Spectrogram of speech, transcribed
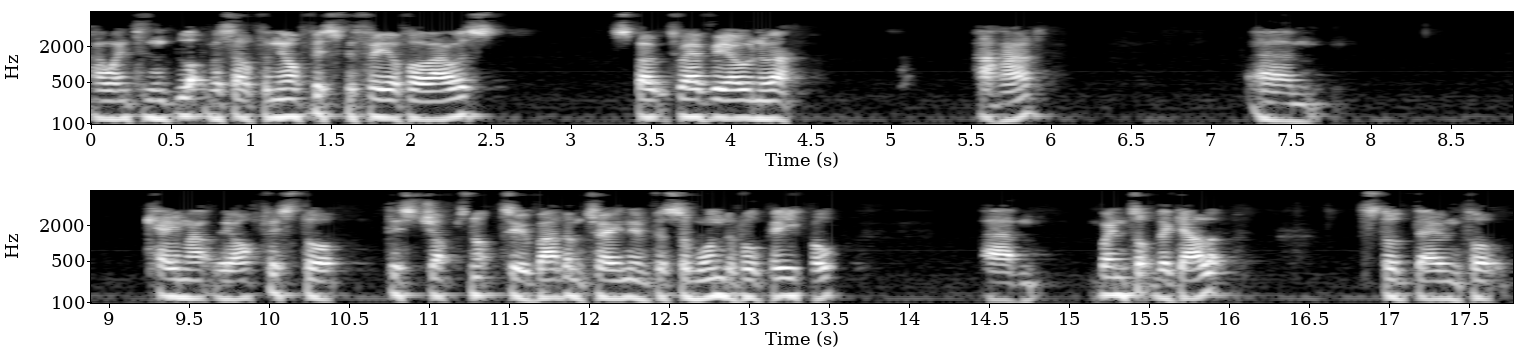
I went and locked myself in the office for three or four hours. Spoke to every owner I, I had. Um, came out of the office, thought this job's not too bad. I'm training for some wonderful people. Um, went up the gallop, stood there and thought,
